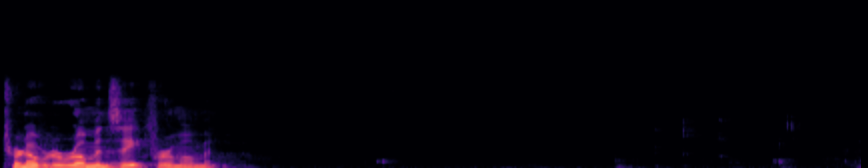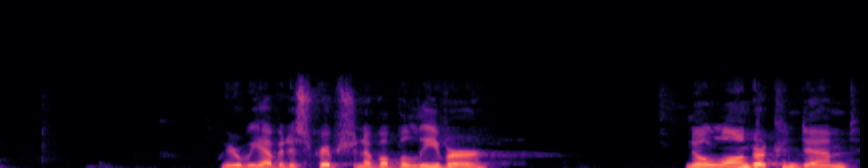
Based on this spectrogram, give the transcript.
Turn over to Romans 8 for a moment. Here we have a description of a believer no longer condemned.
